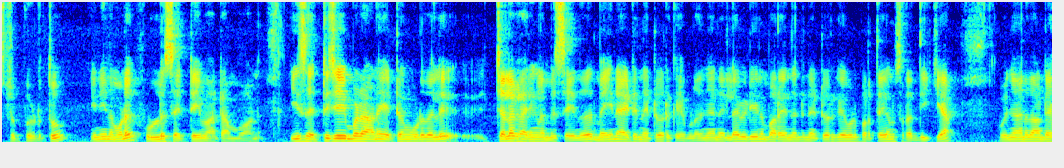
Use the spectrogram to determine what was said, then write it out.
സ്ട്രിപ്പ് എടുത്തു. ഇനി നമ്മൾ ഫുള്ള് സെറ്റ് ചെയ്ത് മാറ്റാൻ പോവാണ്. ഈ സെറ്റ് ചെയ്യുമ്പോഴാണ് ഏറ്റവും കൂടുതൽ ചില കാര്യങ്ങൾ മിസ് ചെയ്യുന്നത്. മെയിനായിട്ട് നെറ്റ്വർക്ക് കേബിൾ ഞാൻ എല്ലാ വീഡിയോയിലും പറയുന്നുണ്ട് നെറ്റ്വർക്ക് കേബിൾ പ്രത്യേകം ശ്രദ്ധിക്കുക. അപ്പോൾ ഞാനിതാണ്ട്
